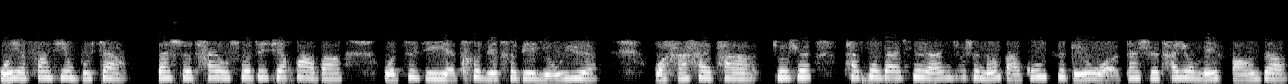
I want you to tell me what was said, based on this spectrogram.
我也放心不下。但是他又说这些话吧，我自己也特别特别犹豫。我还害怕，就是他现在虽然就是能把工资给我，但是他又没房子，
